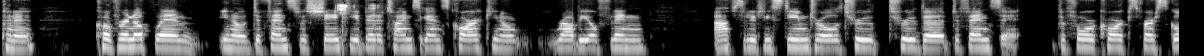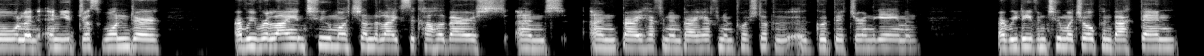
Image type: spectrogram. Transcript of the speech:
kind of covering up when, you know, defence was shaky a bit of times against Cork. You know, Robbie O'Flynn absolutely steamrolled through through the defence eh, before Cork's first goal. And and you'd just wonder are we relying too much on the likes of Cathal Barrett and and Barry Heffernan. Barry Heffernan pushed up a, a, good bit during the game. And are we leaving too much open back then?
